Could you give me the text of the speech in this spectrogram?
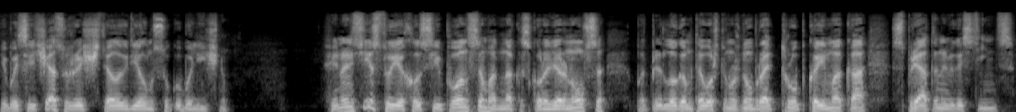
ибо сейчас уже считал их делом сугубо личным. Финансист уехал с японцем, однако скоро вернулся под предлогом того, что нужно убрать труп Каймака, спрятанный в гостинице.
